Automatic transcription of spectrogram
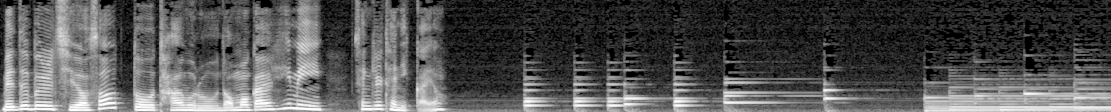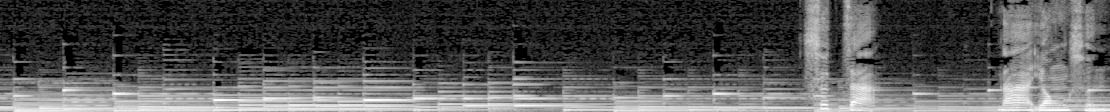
매듭을 지어서 또 다음으로 넘어갈 힘이 생길 테니까요. 숫자 나영순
